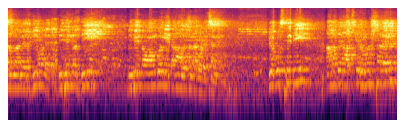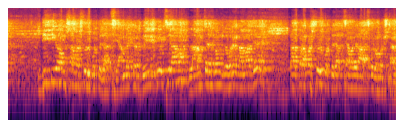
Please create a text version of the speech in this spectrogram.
সাল্লামের জীবনের বিভিন্ন দিক, বিভিন্ন অঙ্গ নিয়ে তারা আলোচনা করেছেন। উপস্থিতি, আমাদের আজকের অনুষ্ঠানের দ্বিতীয় অংশ আমরা শুরু করতে যাচ্ছি। আমরা একটা ব্রেক দিয়েছিলাম লাঞ্চের এবং জোহরের নামাজের। তারপর আমরা শুরু করতে যাচ্ছি আমাদের আজকের অনুষ্ঠান।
